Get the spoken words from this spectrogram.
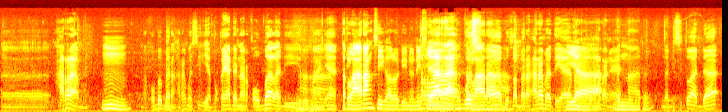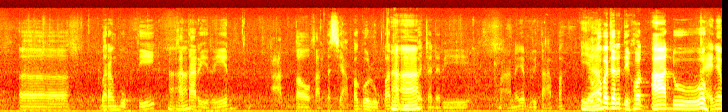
eh, haram. Hmm. Narkoba barang haram gak sih? Ya pokoknya ada narkoba lah di Ah, rumahnya. terlarang sih kalau di Indonesia. Terlarang. Gua terlarang. eh, bukan barang haram berarti ya, Iya, terlarang ya. benar. Nah, di situ ada eh, barang bukti Ah, ah. kata Ririn atau kata siapa gue lupa Ah, tadi ah. baca dari mana ya berita apa. Lu Iya. nggak baca detik hot? Aduh. Kayaknya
